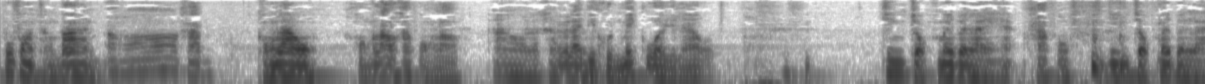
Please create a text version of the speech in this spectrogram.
ผู้ฟังทางบ้าน อ๋อ ครับ ของเราของเราครับของเรา เอาแล้วครับไม่เป็นไรพี่ขุนไม่กลัวอยู่แล้วจิ้งจกไม่เป็นไรฮะครับผมจิ้งจกไม่เป็นไร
